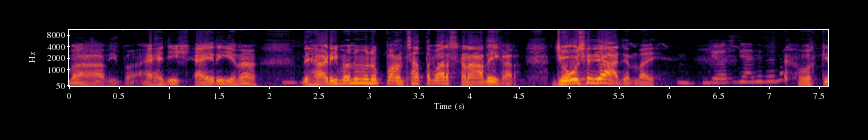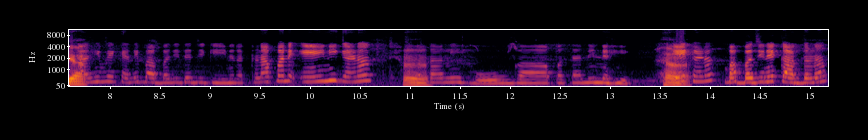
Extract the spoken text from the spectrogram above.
ਵਾਹ ਵੀ ਵਾਹ। ਇਹ ਜੀ ਸ਼ਾਇਰੀ ਹੈ ਨਾ ਦਿਹਾੜੀ ਮਨੂੰ ਮੈਨੂੰ ਪੰਜ ਸੱਤ ਵਾਰ ਸੁਣਾ ਦੇ ਕਰ। ਜੋਸ਼ ਜਿਹਾ ਆ ਜਾਂਦਾ ਏ। ਜੋਸ਼ ਜਾਜੀ ਦਾ ਨਾ। ਹੋਰ ਕਿਆ? ਤਾਂ ਹੀ ਮੈਂ ਕਹਿੰਦੀ ਬਾਬਾ ਜੀ ਤੇ ਯਕੀਨ ਰੱਖਣਾ। ਆਪਾਂ ਨੇ ਇਹ ਨਹੀਂ ਕਹਿਣਾ ਹਾਂ। ਪਤਾ ਨਹੀਂ ਹੋਊਗਾ ਪਤਾ ਨਹੀਂ ਨਹੀਂ। ਹਾਂ। ਇਹ ਕਹਿਣਾ ਬਾਬਾ ਜੀ ਨੇ ਕਰ ਦੇਣਾ।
